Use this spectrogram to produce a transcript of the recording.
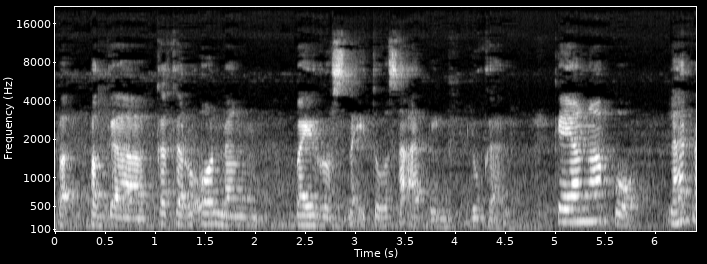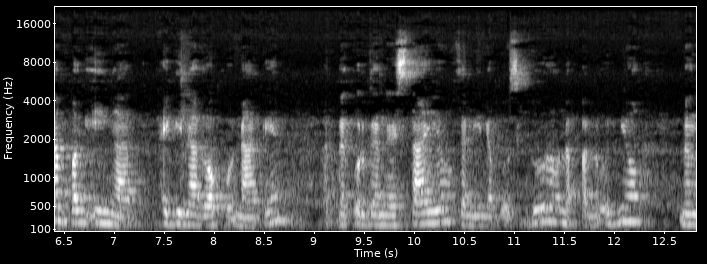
pa- pagkakaroon ng virus na ito sa ating lugar. Kaya nga po, lahat ng pag-ingat ay ginagawa po natin at nag-organize tayo. Kanina po siguro napanood nyo ng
